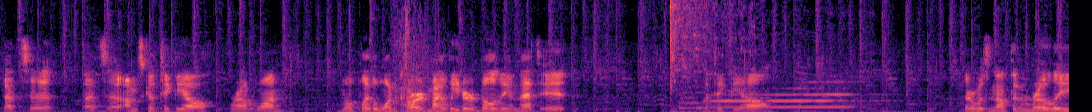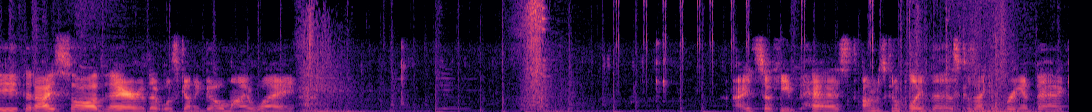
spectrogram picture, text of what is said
That's it. That's it. I'm just gonna take the L round one. I'm gonna play the one card, my leader ability, and that's it. I'm gonna take the L. There was nothing really that I saw there that was gonna go my way. Alright, so he passed. I'm just gonna play this because I can bring it back.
